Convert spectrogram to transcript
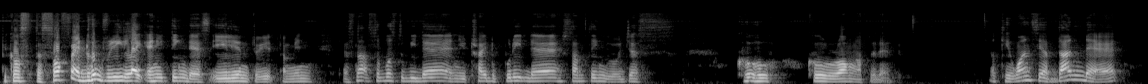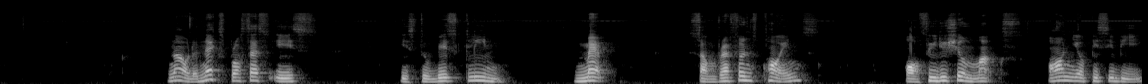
Because the software don't really like anything that's alien to it. I mean that's not supposed to be there and you try to put it there something will just go go wrong after that. Okay once you have done that now the next process is is to basically map some reference points or fiducial marks on your PCB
